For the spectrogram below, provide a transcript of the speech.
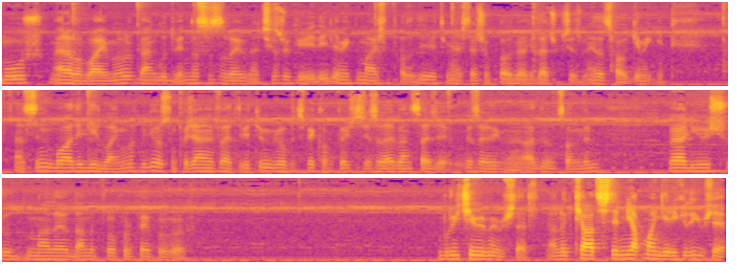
Mur. Merhaba Bay Mur. Ben Goodwin. Nasılsınız Bay Goodwin? Açıkçası çok iyi değil. Emekli maaşım fazla değil. Eğitim ilaçlar çok pahalı. Belki daha çok çalışma ya da sağlık yemek yiyin. Sensin bu adil değil Bay Mur. Biliyorsun kocam vefat etti. ve tüm bürokrasi ve kapı karıştırıcı yasalar ben sadece vesaire adil olduğunu sanmıyorum. Well you should not have done the proper paperwork. Burayı çevirmemişler. Yani kağıt işlerini yapman gerekiyordu gibi bir şey.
